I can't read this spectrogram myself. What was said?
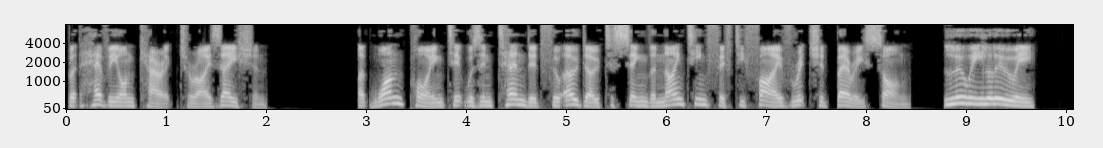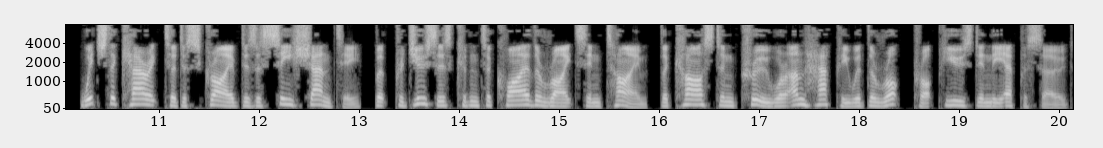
but heavy on characterization. At one point it was intended for Odo to sing the 1955 Richard Berry song, Louie Louie, which the character described as a sea shanty, but producers couldn't acquire the rights in time. The cast and crew were unhappy with the rock prop used in the episode.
